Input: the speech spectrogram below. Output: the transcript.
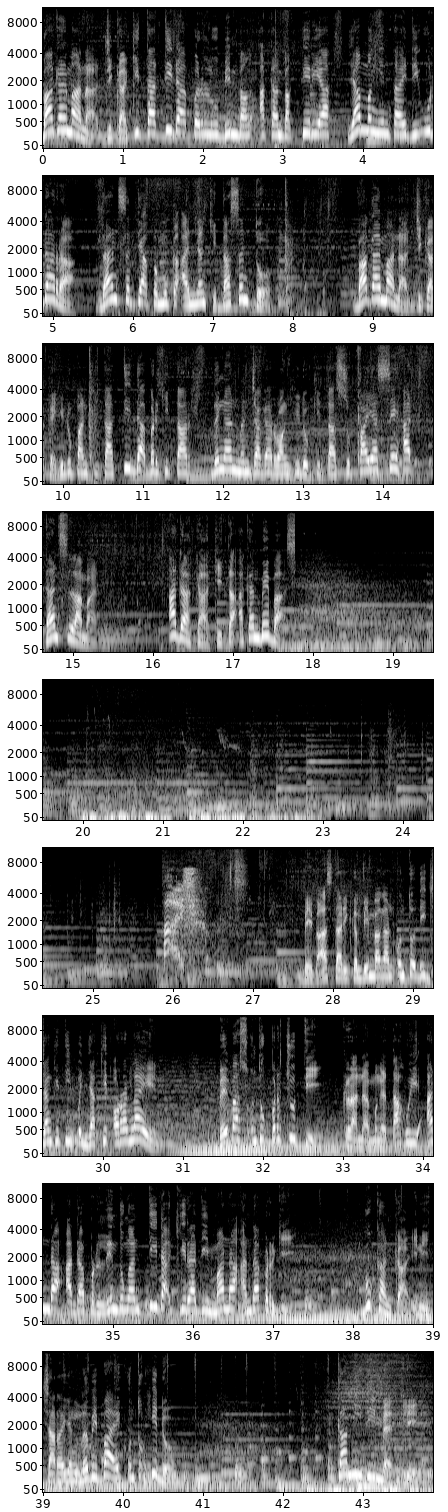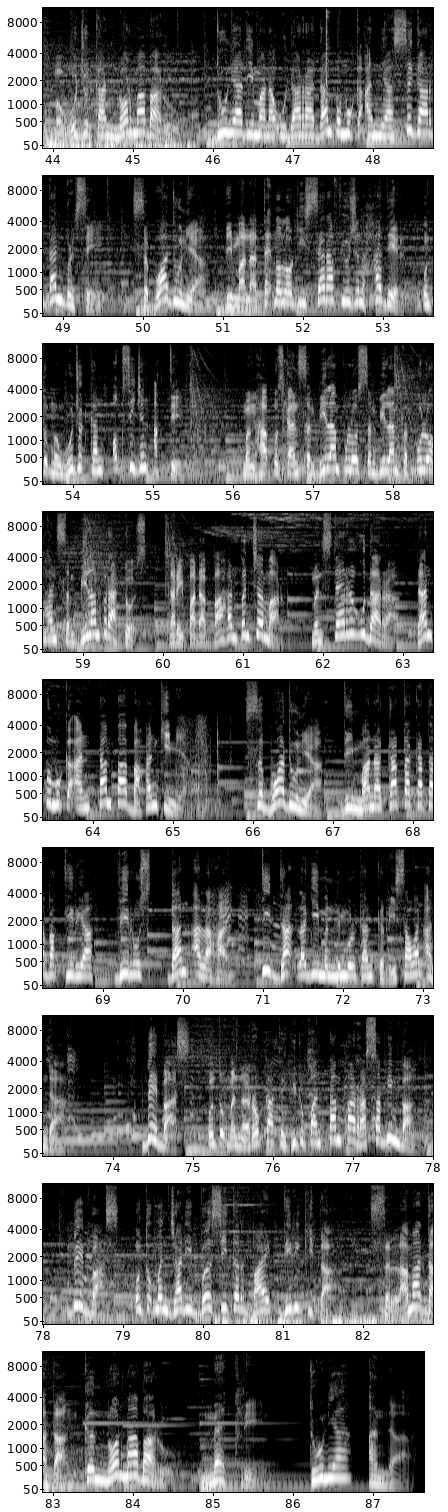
Bagaimana jika kita tidak perlu bimbang akan bakteria yang mengintai di udara dan setiap permukaan yang kita sentuh? Bagaimana jika kehidupan kita tidak berkitar dengan menjaga ruang hidup kita supaya sehat dan selamat? Adakah kita akan bebas? Bebas dari kebimbangan untuk dijangkiti penyakit orang lain. Bebas untuk bercuti kerana mengetahui anda ada perlindungan tidak kira di mana anda pergi. Bukankah ini cara yang lebih baik untuk hidup? Kami di Medclean mewujudkan norma baru. Dunia di mana udara dan permukaannya segar dan bersih. Sebuah dunia di mana teknologi Serafusion hadir untuk mewujudkan oksigen aktif menghapuskan 99.9% daripada bahan pencemar, mensteril udara dan permukaan tanpa bahan kimia. Sebuah dunia di mana kata-kata bakteria, virus dan alahan tidak lagi menimbulkan kerisauan anda. Bebas untuk meneroka kehidupan tanpa rasa bimbang. Bebas untuk menjadi versi terbaik diri kita. Selamat datang ke norma baru. MedClean dunia Anda.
